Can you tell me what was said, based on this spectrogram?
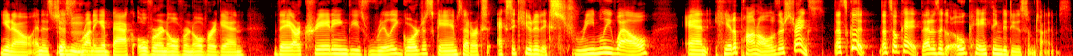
you know, and is just mm-hmm. running it back over and over and over again. They are creating these really gorgeous games that are ex- executed extremely well and hit upon all of their strengths. That's good. That's okay. That is an okay thing to do sometimes.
